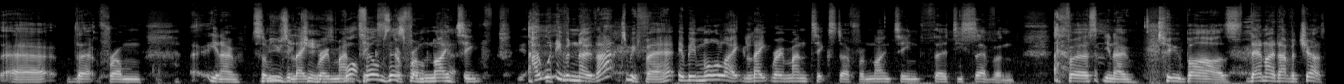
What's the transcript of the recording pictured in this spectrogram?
uh, that from, uh, you know, some Music late romantic What film's stuff from from? 19. I wouldn't even know that. To be fair, it'd be more like late romantic stuff from 1937. First, you know, two bars. Then I'd have a chance.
